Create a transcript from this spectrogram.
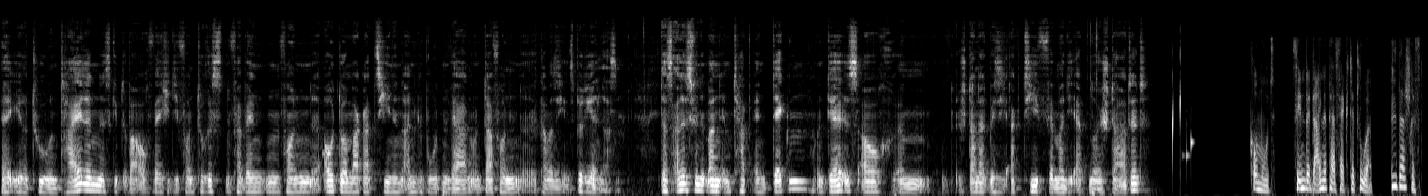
äh, ihre Touren teilen. Es gibt aber auch welche, die von Touristenverbänden, von Outdoor-Magazinen angeboten werden und davon äh, kann man sich inspirieren lassen. Das alles findet man im Tab Entdecken und der ist auch ähm, standardmäßig aktiv, wenn man die App neu startet. Komoot. Finde deine perfekte Tour. Überschrift.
